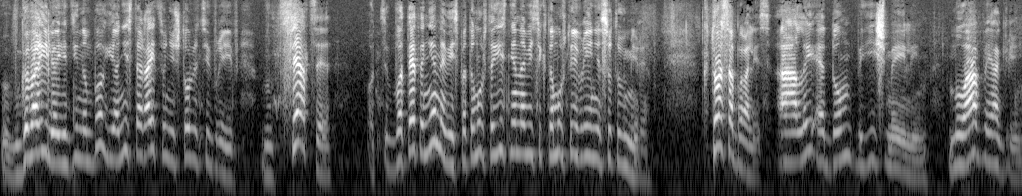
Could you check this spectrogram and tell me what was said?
говорили о едином Боге, они стараются уничтожить евреев. В сердце вот, эта ненависть, потому что есть ненависть к тому, что евреи несут в мире. Кто собрались? Али Эдом в Ишмаилим, מואב והגרים.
